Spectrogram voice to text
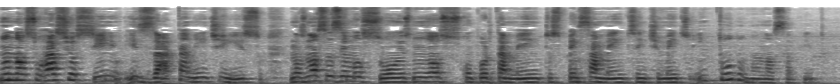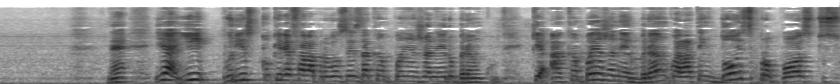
no nosso raciocínio, exatamente isso, nas nossas emoções, nos nossos comportamentos, pensamentos, sentimentos, em tudo na nossa vida. Né? E aí, por isso que eu queria falar para vocês da campanha Janeiro Branco, que a campanha Janeiro Branco ela tem dois propósitos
